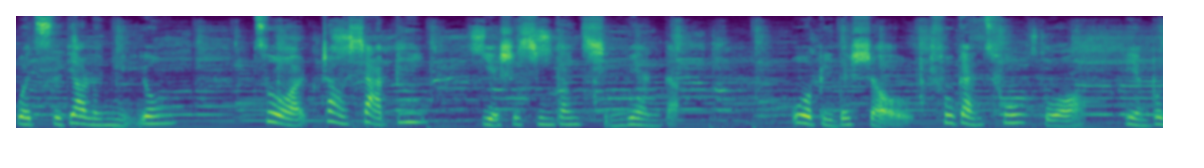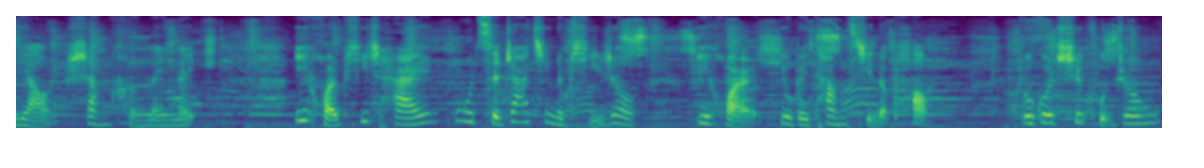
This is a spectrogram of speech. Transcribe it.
我辞掉了女佣。做照下逼也是心甘情愿的，握笔的手初干粗活，免不了伤痕累累。一会儿劈柴，木刺扎进了皮肉；一会儿又被烫起了泡。不过吃苦中，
